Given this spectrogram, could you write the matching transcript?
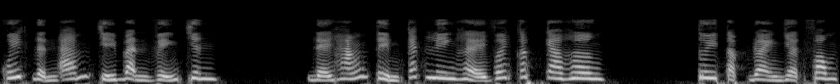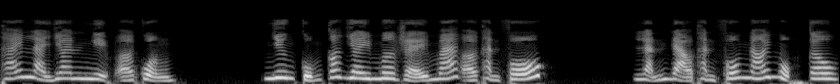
Quyết định ám chỉ Bành Viễn Chinh. Để hắn tìm cách liên hệ với cấp cao hơn. Tuy tập đoàn dệt phong thái là doanh nghiệp ở quận. Nhưng cũng có dây mơ rễ má ở thành phố. Lãnh đạo thành phố nói một câu.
